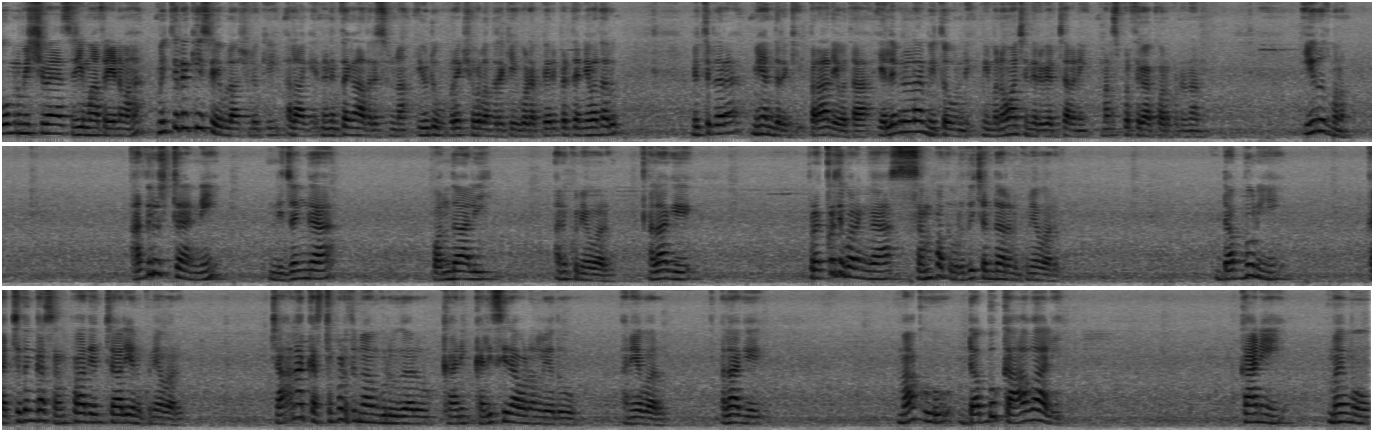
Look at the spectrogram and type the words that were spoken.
ఓం నమ శివాయ శ్రీమాత్రే నమ. మిత్రులకి శ్రేభిలాషులకి అలాగే నేను ఇంతగా ఆదరిస్తున్న యూట్యూబ్ ప్రేక్షకులందరికీ కూడా పేరు పేరు ధన్యవాదాలు. మిత్రులరా మీ అందరికీ పరాదేవత ఎల్లవెల్లలా మీతో ఉండి మీ మనోవాంఛ నెరవేర్చాలని మనస్ఫూర్తిగా కోరుకుంటున్నాను. ఈరోజు మనం అదృష్టాన్ని నిజంగా పొందాలి అనుకునేవారు. అలాగే ప్రకృతి పరంగా సంపద వృద్ధి చెందాలనుకునేవారు. డబ్బుని ఖచ్చితంగా సంపాదించాలి అనుకునేవారు. చాలా కష్టపడుతున్నాం గురువుగారు కానీ కలిసి రావడం లేదు అనేవారు. అలాగే మాకు డబ్బు కావాలి కానీ మేము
